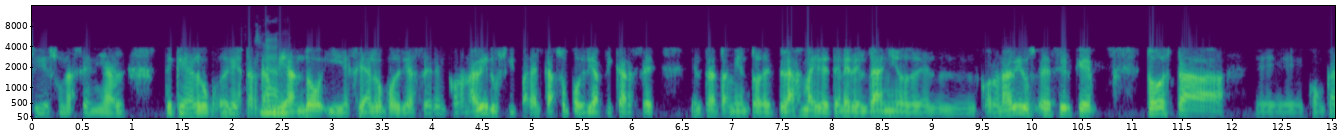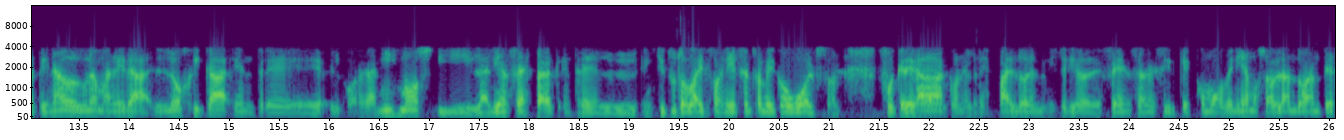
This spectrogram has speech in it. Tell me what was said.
sí es una señal de que algo podría estar cambiando y ese algo podría ser el coronavirus. Y para el caso podría aplicar el tratamiento de plasma y detener el daño del coronavirus. Es decir, que todo está eh, concatenado de una manera lógica entre organismos y la alianza esta entre el Instituto Weizmann y el Centro Médico Wolfson fue creada con el respaldo del Ministerio de Defensa, es decir, que como veníamos hablando antes,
